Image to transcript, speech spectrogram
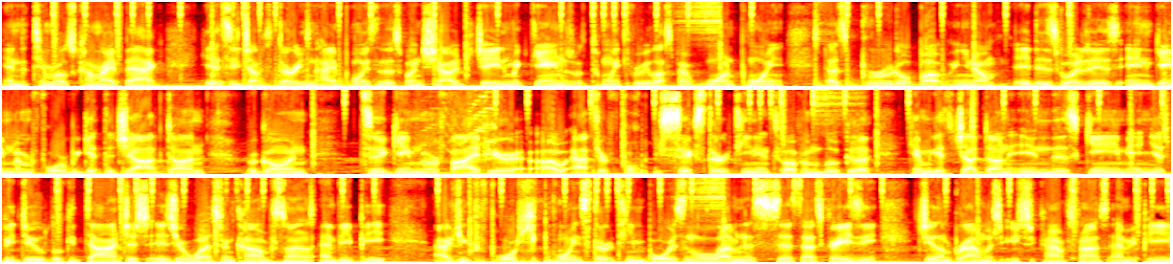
and the Timberwolves come right back. Yes, he drops 39 points in this one. Shout out Jaden McDaniels with 23, lost by one point. That's brutal, but you know, it is what it is. In game number four, we get the job done. We're going to game number five here uh, after 46, 13, and 12 from Luka. Can we get the job done in this game? And yes, we do. Luka Doncic is your Western Conference MVP, averaging 40 points, 13 boards, and 11 assists. That's crazy. Jaylen Brown was Eastern Conference Finals MVP.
